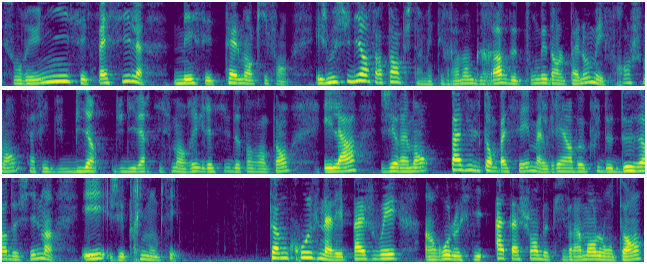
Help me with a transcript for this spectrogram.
sont réunis, c'est facile, mais c'est tellement kiffant. Et je me suis dit en sortant, putain, mais t'es vraiment grave de tomber dans le panneau, mais franchement, ça fait du bien, du divertissement régressif de temps en temps. Et là, j'ai vraiment pas vu le temps passer, malgré un peu plus de deux heures de film, et j'ai pris mon pied. Tom Cruise n'avait pas joué un rôle aussi attachant depuis vraiment longtemps.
